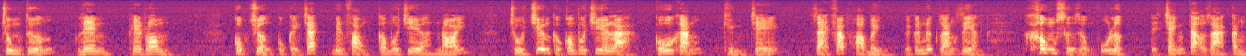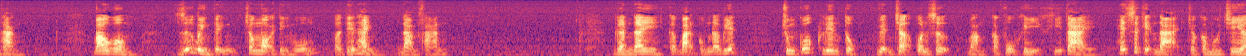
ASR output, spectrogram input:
Trung tướng Len Perom, Cục trưởng Cục Cảnh sát Biên phòng Campuchia nói chủ trương của Campuchia là cố gắng kiềm chế giải pháp hòa bình với các nước láng giềng, không sử dụng vũ lực để tránh tạo ra căng thẳng, bao gồm giữ bình tĩnh trong mọi tình huống và tiến hành đàm phán. Gần đây các bạn cũng đã biết Trung Quốc liên tục viện trợ quân sự bằng các vũ khí khí tài hết sức hiện đại cho Campuchia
